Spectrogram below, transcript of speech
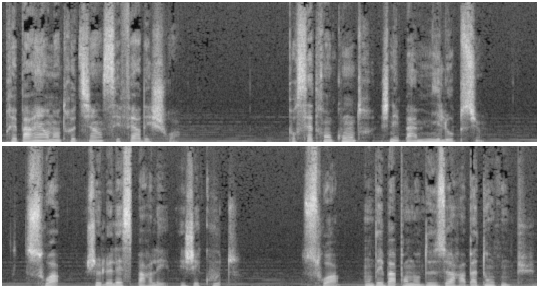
Préparer un entretien, c'est faire des choix. Pour cette rencontre, je n'ai pas mille options. Soit je le laisse parler et j'écoute, soit on débat pendant deux heures à bâton rompu.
